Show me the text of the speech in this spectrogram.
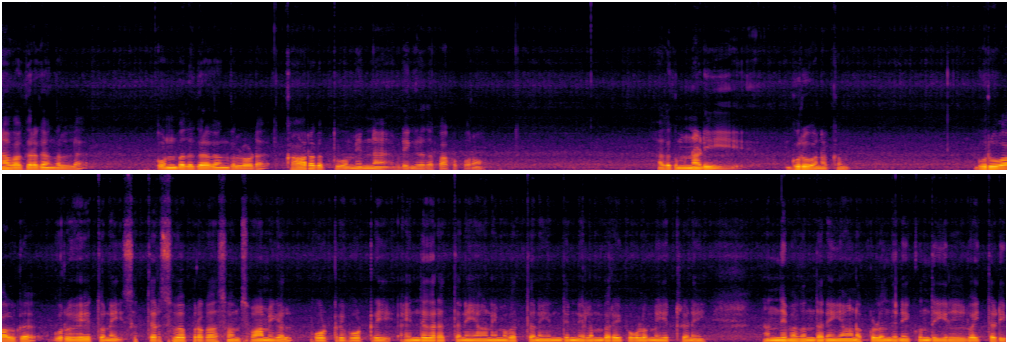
நவ கிரகங்களில் ஒன்பது கிரகங்களோட காரகத்துவம் என்ன அப்படிங்கிறத பார்க்க போகிறோம் அதுக்கு முன்னாடி குரு வணக்கம். குரு வாழ்க குருவே துணை. சித்தர் சிவப்பிரகாசம் சுவாமிகள் போற்றி போற்றி. ஐந்து கரத்தனை யானை முகத்தனை இந்தின் நிலம்பரை புகழும் நந்தி மகந்தனை யான குழந்தனை குந்தியில் வைத்தடி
